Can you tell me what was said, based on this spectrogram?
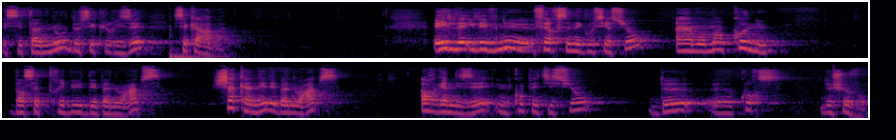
Et c'est à nous de sécuriser ces caravanes. Et il, est venu faire ces négociations à un moment connu dans cette tribu des Banu Abs. Chaque année, les Banu Abs organisaient une compétition de euh, course de chevaux.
